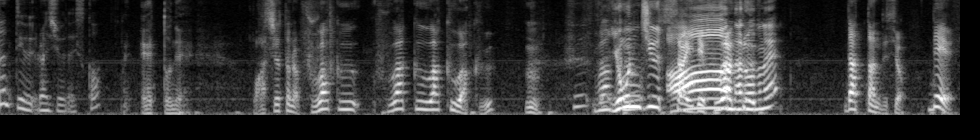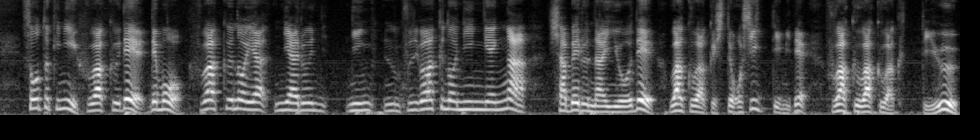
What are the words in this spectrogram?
なんていうラジオですか？えっとね忘れちゃったな不惑不惑ワクワク、うん、ふわ40歳で不あーなるほ惑どね。だったんですよ。でその時に不惑ででも不惑のややる人不惑の人間が喋る内容でワクワクしてほしいっていう意味で不惑ワクワクっていう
